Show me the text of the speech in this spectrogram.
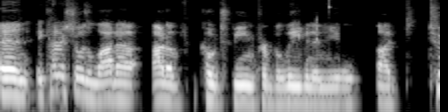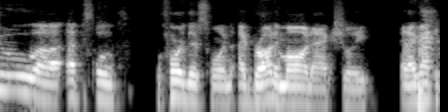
and it kind of shows a lot of, out of Coach Beam for believing in you. Uh, two uh, episodes before this one, I brought him on actually, and I got to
